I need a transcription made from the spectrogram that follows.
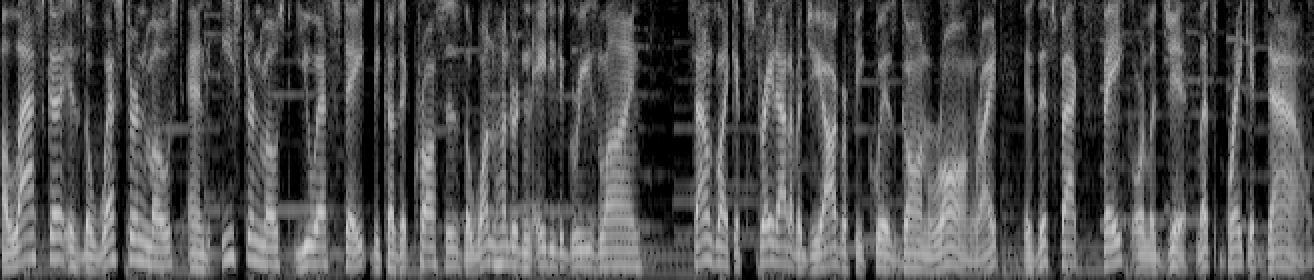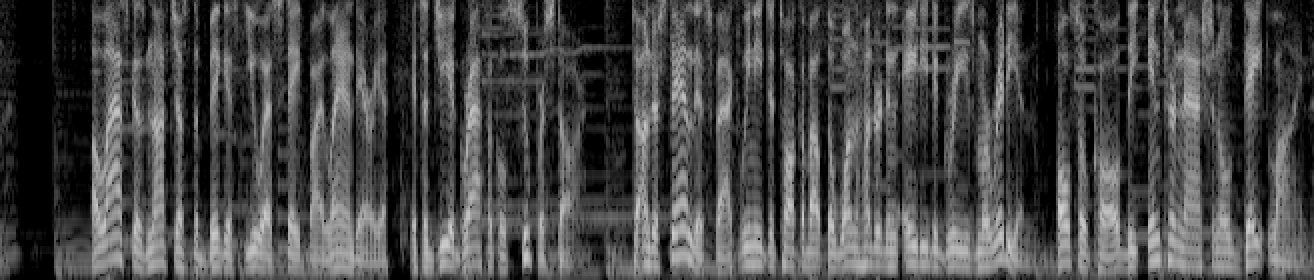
Alaska is the westernmost and easternmost U.S. state because it crosses the 180 degrees line. Sounds like it's straight out of a geography quiz gone wrong, right? Is this fact fake or legit? Let's break it down. Alaska's not just the biggest U.S. state by land area, it's a geographical superstar. To understand this fact, we need to talk about the 180 degrees meridian, also called the International Date Line.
